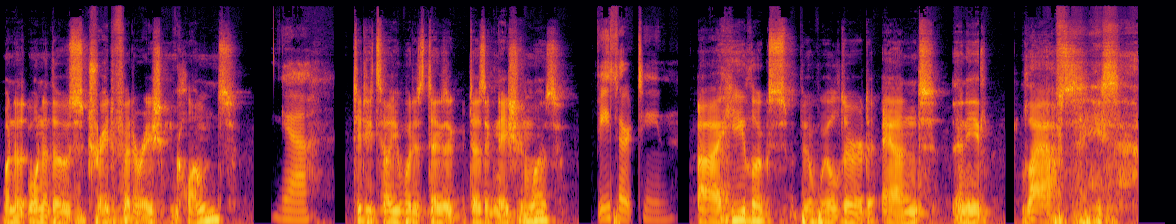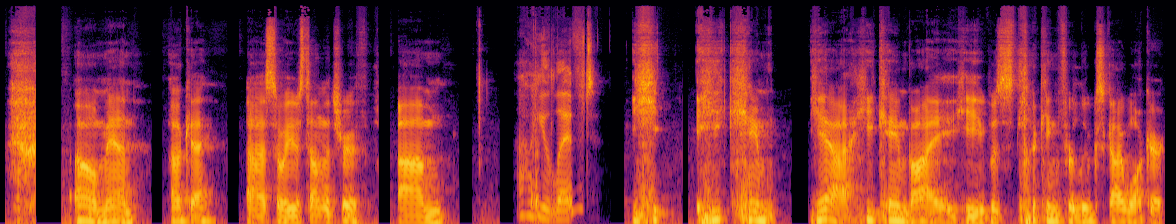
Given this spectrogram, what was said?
One of one of those Trade Federation clones? Yeah, Did he tell you what his des- designation was? B13. Uh, he looks bewildered and then he laughs. He's, oh man, okay. Uh, so he was telling the truth. Um, Oh, you lived? he he came yeah he came by he was looking for luke skywalker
